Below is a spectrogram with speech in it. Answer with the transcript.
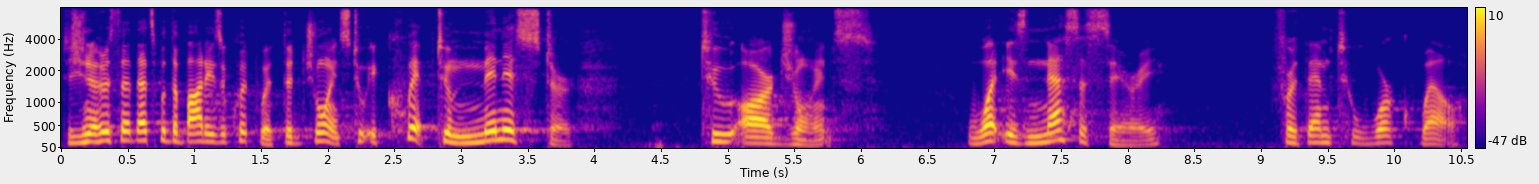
Did you notice that? That's what the body is equipped with the joints, to equip, to minister to our joints what is necessary for them to work well.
